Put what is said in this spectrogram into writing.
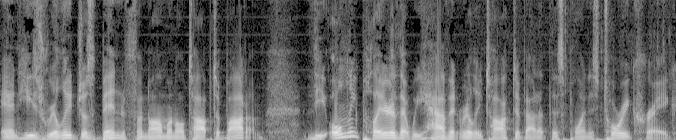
and he's really just been phenomenal top to bottom. The only player that we haven't really talked about at this point is Torrey Craig,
